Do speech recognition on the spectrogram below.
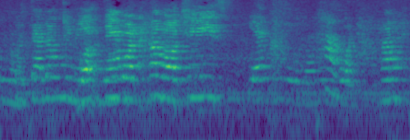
Because Dad only made What, do you want ham or cheese? Yeah, because he only had ham. Ham.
